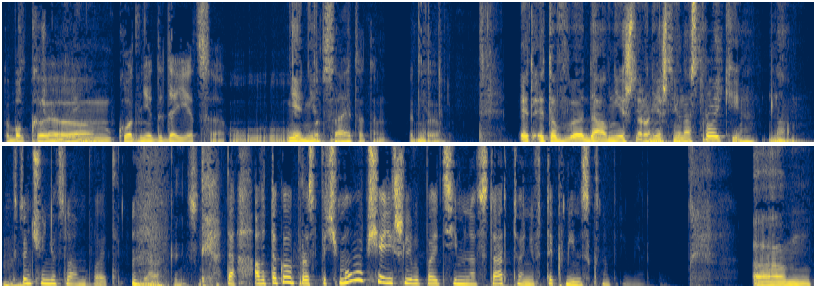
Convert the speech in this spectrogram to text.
То бок э, код не додается у нет, нет. сайта там. Это... Нет. Это, это да, внешние, внешние настройки. Да. Кто ничего не взламывает. Да, конечно. да. А вот такой вопрос. Почему вообще решили вы пойти именно в старту, а не в ТЭК Минск, например? Эм,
